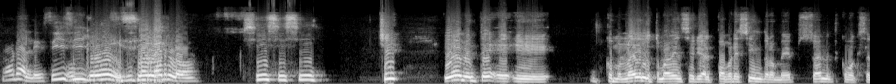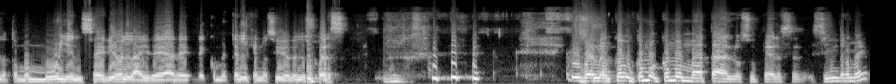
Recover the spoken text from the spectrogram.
Órale, sí, sí. Ok, yo necesito sí. verlo. Sí, sí, sí. Sí, y obviamente, eh, eh, como nadie lo tomaba en serio al pobre síndrome, pues obviamente como que se lo tomó muy en serio la idea de, de cometer el genocidio de los supers. y bueno, ¿cómo, cómo, cómo mata a los supers síndrome?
